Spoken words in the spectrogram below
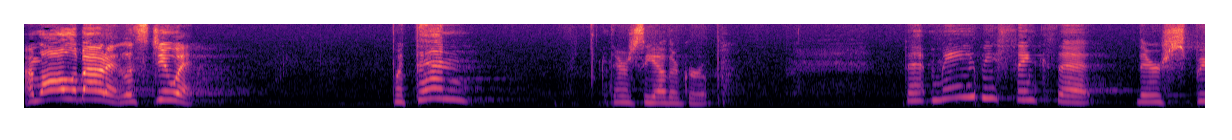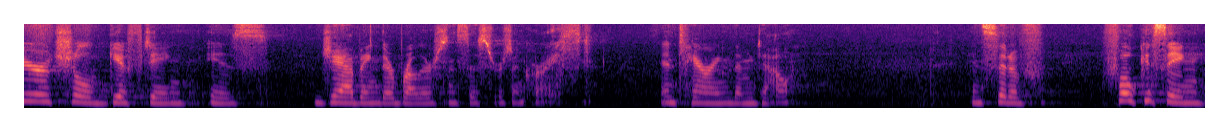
I'm all about it. Let's do it. But then there's the other group that maybe think that their spiritual gifting is jabbing their brothers and sisters in Christ and tearing them down instead of focusing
